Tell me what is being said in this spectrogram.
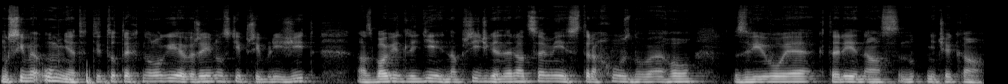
musíme umět tyto technologie veřejnosti přiblížit a zbavit lidi napříč generacemi strachu z nového z vývoje, který nás nutně čeká.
